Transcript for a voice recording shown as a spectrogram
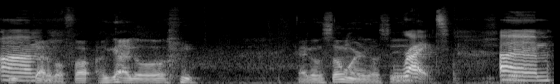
Um, you gotta go far. You gotta go. gotta go somewhere to go see. it. Right. Um,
